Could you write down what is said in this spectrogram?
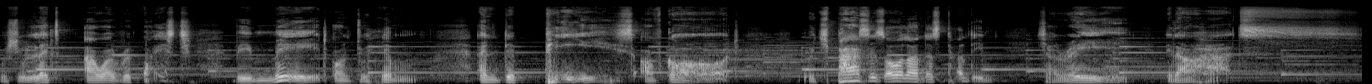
we should let our request be made unto him, and the peace of God, which passes all understanding, shall reign in our hearts.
